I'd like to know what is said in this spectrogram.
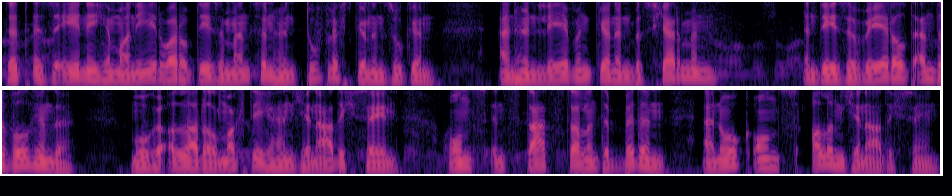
Dit is de enige manier waarop deze mensen hun toevlucht kunnen zoeken en hun leven kunnen beschermen in deze wereld en de volgende. Mogen Allah Almachtige hen genadig zijn, ons in staat stellen te bidden en ook ons allen genadig zijn.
